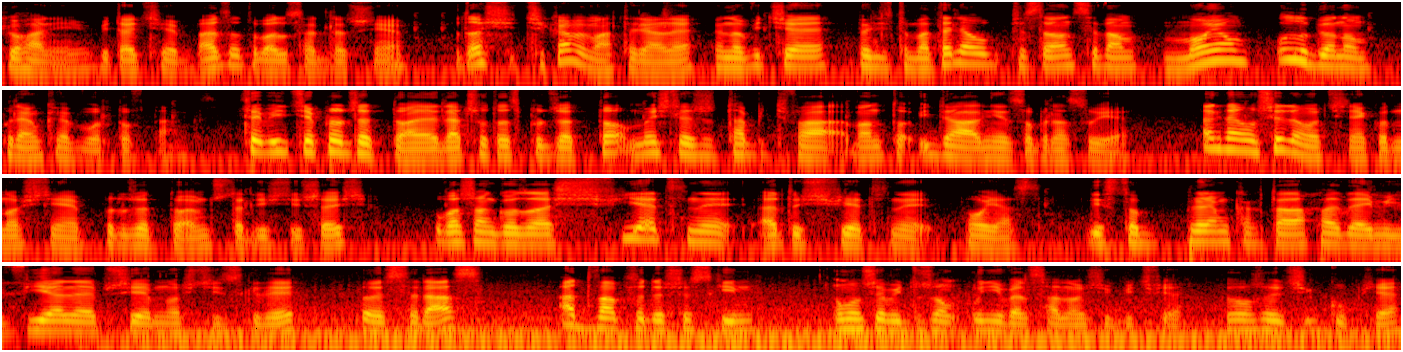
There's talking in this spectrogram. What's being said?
kochani, witajcie bardzo to bardzo serdecznie w dość ciekawym materiale, mianowicie będzie to materiał przedstawiający wam moją ulubioną premkę w World of Tanks. Chcę widzicie Progetto, ale dlaczego to jest Progetto? Myślę, że ta bitwa wam to idealnie zobrazuje. Nagrałem już jeden odcinek odnośnie Progetto M46. Uważam go za świetny, ale to świetny pojazd. Jest to premka, która naprawdę daje mi wiele przyjemności z gry, to jest raz, a dwa przede wszystkim umożliwia mi dużą uniwersalność w bitwie. To może być głupie,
